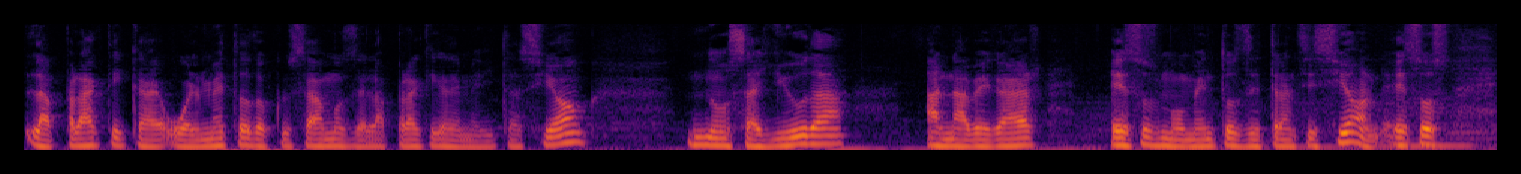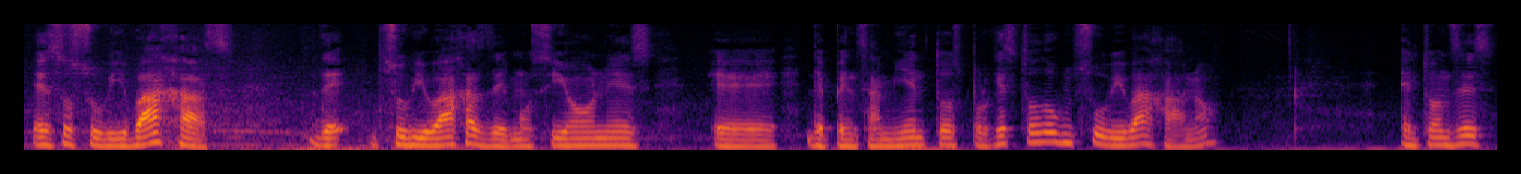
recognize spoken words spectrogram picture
la práctica o el método que usamos de la práctica de meditación nos ayuda a navegar esos momentos de transición, esos, esos subibajas de, subibajas de emociones, eh, de pensamientos, porque es todo un subibaja, ¿no? Entonces,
